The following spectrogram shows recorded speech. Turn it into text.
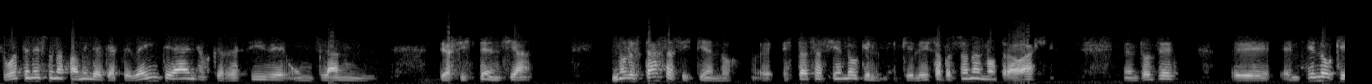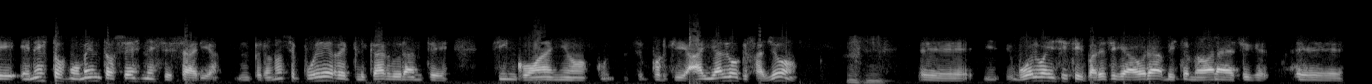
si vos tenés una familia que hace 20 años que recibe un plan de asistencia, no lo estás asistiendo, eh, estás haciendo que, que, esa persona no trabaje. Entonces, eh, entiendo que en estos momentos es necesaria, pero no se puede replicar durante cinco años, porque hay algo que falló. Uh -huh. eh, y vuelvo a insistir, parece que ahora, viste, me van a decir que... Eh,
